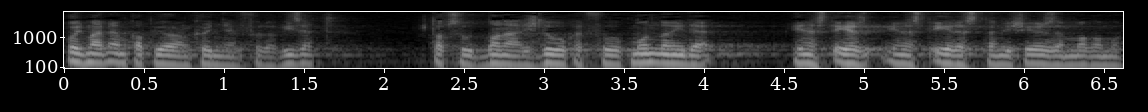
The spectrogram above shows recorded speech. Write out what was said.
Hogy már nem kapja olyan könnyen föl a vizet. Most abszolút banális dolgokat fogok mondani, de én ezt, érz, én ezt éreztem és érzem magamon.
